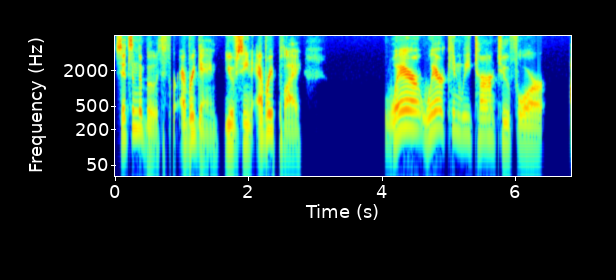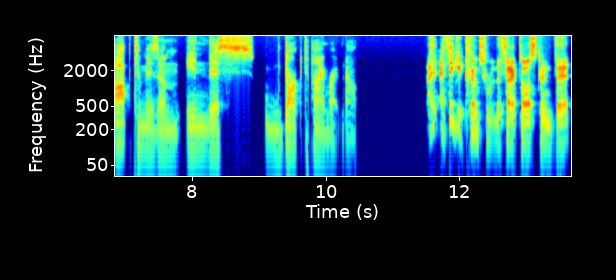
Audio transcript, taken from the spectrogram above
sits in the booth for every game, you've seen every play where where can we turn to for optimism in this dark time right now? I, I, think it comes from the fact, Austin, that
